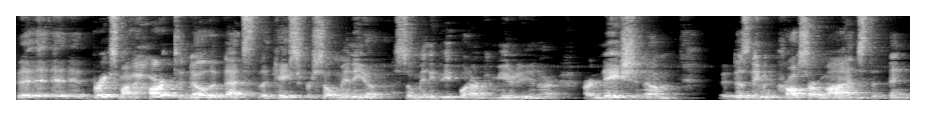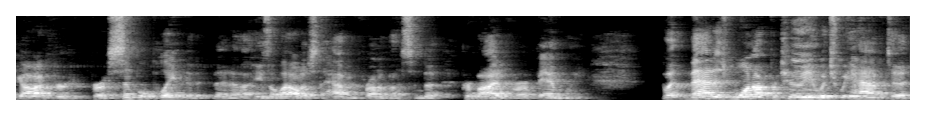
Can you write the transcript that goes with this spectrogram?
it, it, it, breaks my heart to know that that's the case for so many of us, so many people in our community and our our nation. Um, it doesn't even cross our minds to thank God for, for a simple plate that, that uh, He's allowed us to have in front of us and to provide for our family. But that is one opportunity in which we have to,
